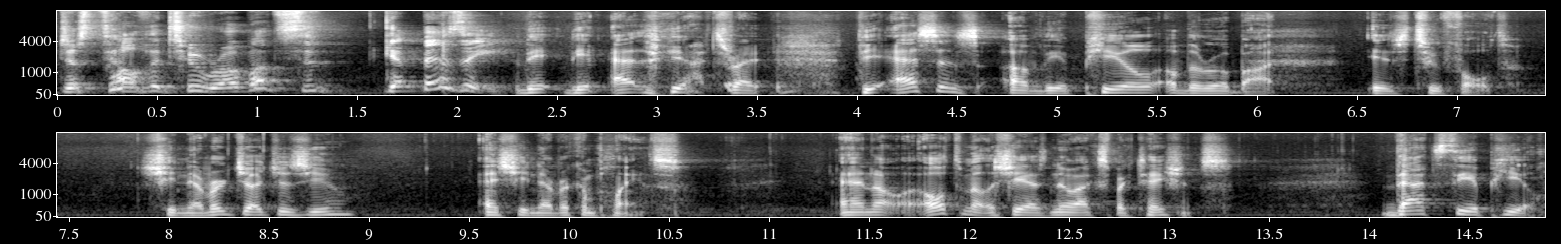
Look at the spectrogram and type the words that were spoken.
just tell the two robots to get busy. The, the, yeah, that's right. The essence of the appeal of the robot is twofold. She never judges you, and she never complains. And ultimately, she has no expectations. That's the appeal.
